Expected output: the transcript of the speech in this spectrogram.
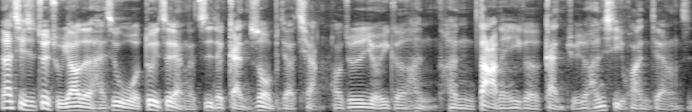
那其实最主要的还是我对这两个字的感受比较强，哦，就是有一个很很大的一个感觉，就很喜欢这样子。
